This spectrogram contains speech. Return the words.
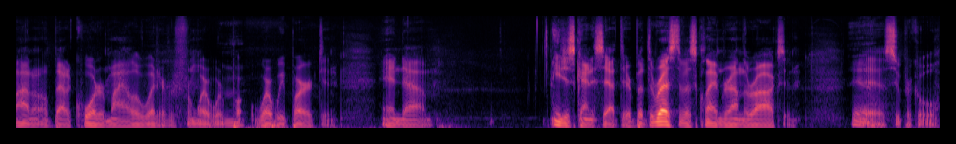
I don't know about a quarter mile or whatever from where we're par- where we parked, and and um, he just kind of sat there. But the rest of us climbed around the rocks, and Yeah. yeah, super cool.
